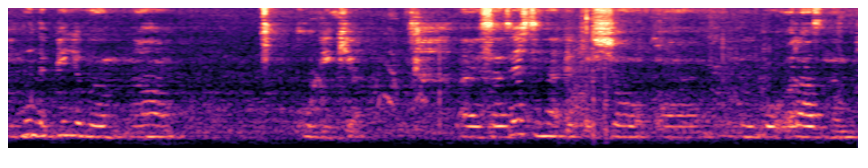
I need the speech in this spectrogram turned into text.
и мы напиливаем на кубики. Э, соответственно, это все мы по разным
